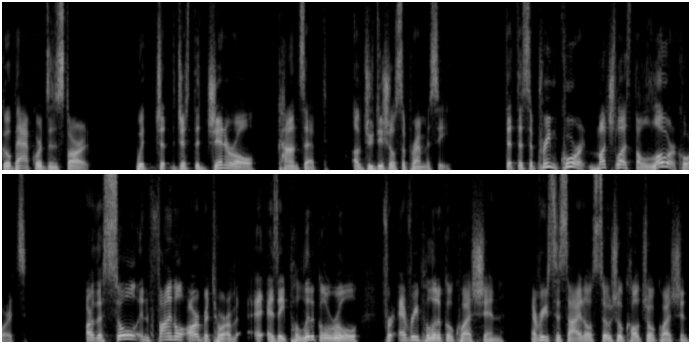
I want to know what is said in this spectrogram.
go backwards and start with ju- just the general concept of judicial supremacy. That the Supreme Court, much less the lower courts, are the sole and final arbiter of as a political rule for every political question, every societal, social, cultural question,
